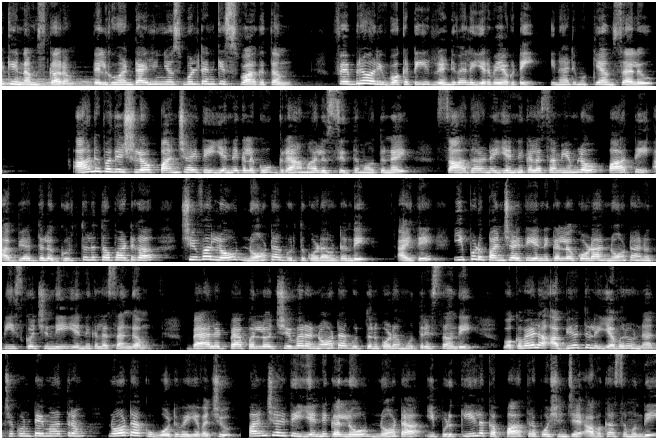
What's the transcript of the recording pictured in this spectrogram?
అందరికీ నమస్కారం. Telugu one daily news బులెటిన్కి స్వాగతం. ఫిబ్రవరి ఒకటి రెండు వేల ఇరవై ఒకటి. ఈనాటి ముఖ్యాంశాలు. ఆంధ్రప్రదేశ్లో పంచాయతీ ఎన్నికలకు గ్రామాలు సిద్ధమవుతున్నాయి. సాధారణ ఎన్నికల సమయంలో పార్టీ అభ్యర్థుల గుర్తులతో పాటుగా చివర్లో నోటా గుర్తు కూడా ఉంటుంది. అయితే ఇప్పుడు పంచాయతీ ఎన్నికల్లో కూడా నోటాను తీసుకొచ్చింది ఎన్నికల సంఘం. బ్యాలెట్ పేపర్లో చివర నోటా గుర్తును కూడా ముద్రిస్తోంది. ఒకవేళ అభ్యర్థులు ఎవరూ నచ్చకుంటే మాత్రం నోటాకు ఓటు వేయవచ్చు. పంచాయతీ ఎన్నికల్లో నోటా ఇప్పుడు కీలక పాత్ర పోషించే అవకాశం ఉంది.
